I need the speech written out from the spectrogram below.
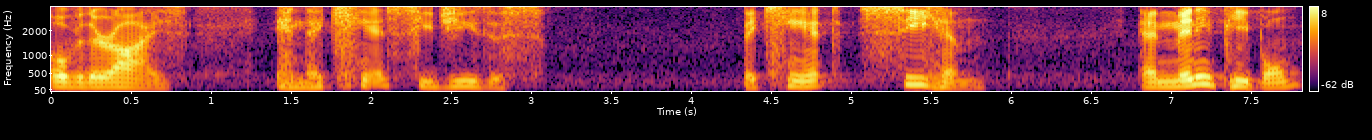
over their eyes, and they can't see Jesus. They can't see him. And many people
